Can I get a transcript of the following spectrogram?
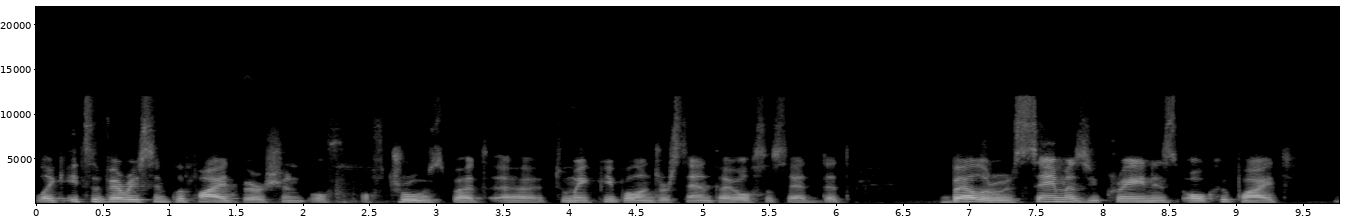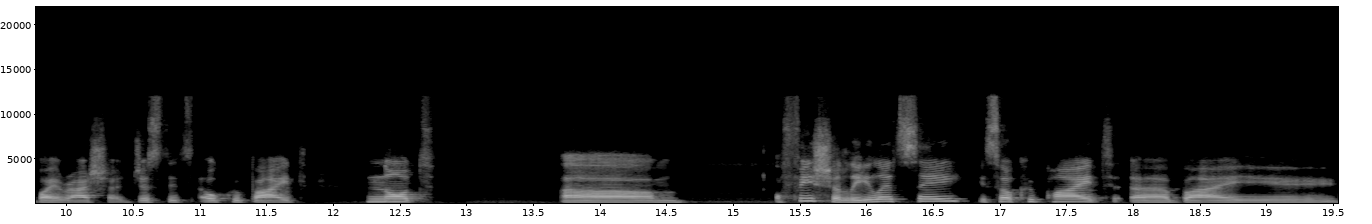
like it's a very simplified version of, of truth but uh, to make people understand i also said that Belarus, same as Ukraine, is occupied by Russia. Just it's occupied not um, officially, let's say, it's occupied uh, by.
